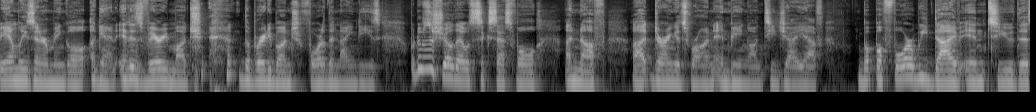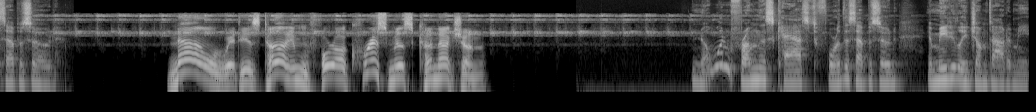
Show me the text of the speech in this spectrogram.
Families intermingle. Again, it is very much the Brady Bunch for the 90s, but it was a show that was successful enough uh, during its run and being on TGIF. But before we dive into this episode, Now it is time for a Christmas connection. no one from this cast for this episode immediately jumped out at me,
